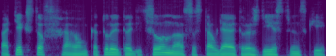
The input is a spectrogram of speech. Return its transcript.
а, текстов, а, которые традиционно составляют рождественский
